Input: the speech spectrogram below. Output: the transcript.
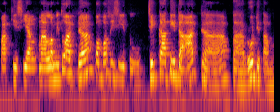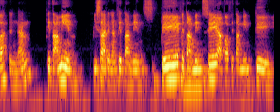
pagi, siang, malam itu ada komposisi itu. Jika tidak ada, baru ditambah dengan vitamin. Bisa dengan vitamin B, vitamin C, atau vitamin D.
